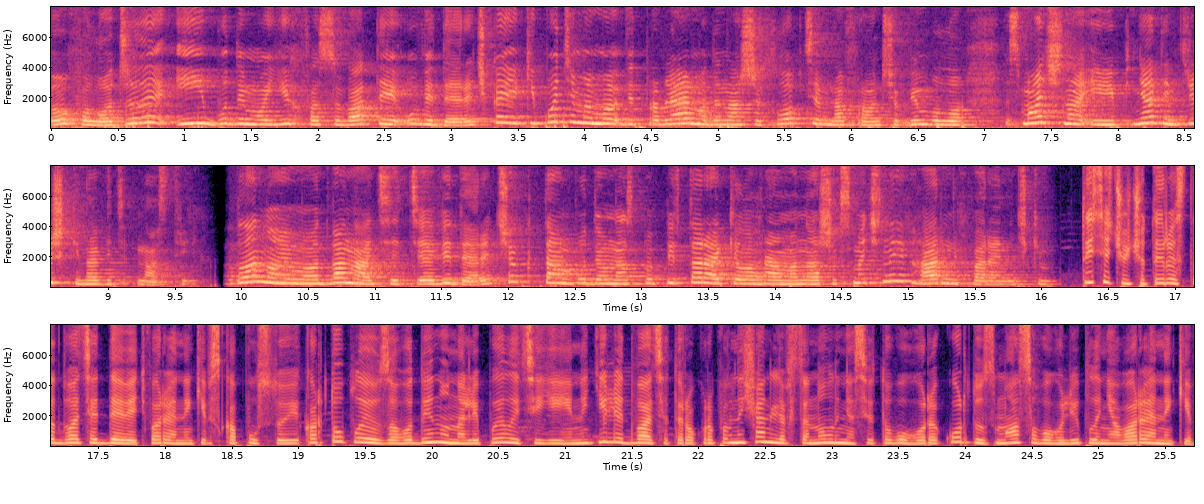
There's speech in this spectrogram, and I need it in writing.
охолоджили, і будемо їх фасувати у відеречка, які потім ми відправляємо до наших хлопців на фронт, щоб їм було смачно і підняти їм трішки навіть настрій. Плануємо 12 відеречок. Там буде у нас по півтора кілограма наших смачних гарних вареничків. 1429 вареників з капустою і картоплею за годину наліпили цієї неділі 20 кропивничан для встановлення світового рекорду з масового ліплення вареників.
